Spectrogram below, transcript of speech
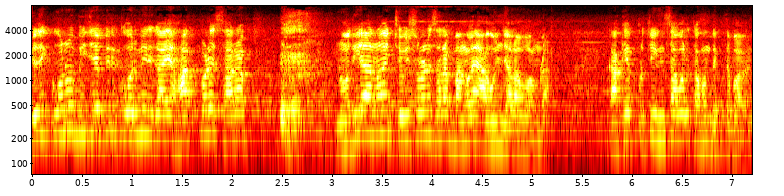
যদি কোনো বিজেপির কর্মীর গায়ে হাত পড়ে, সারা নদিয়া নয়, চব্বিশ পরগনা, সারা বাংলায় আগুন জ্বালাবো আমরা। কাকে প্রতিহিংসা বলে তখন দেখতে পাবেন।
